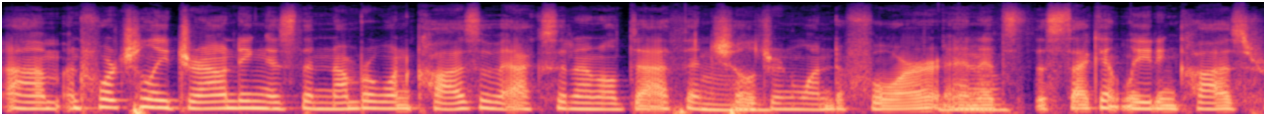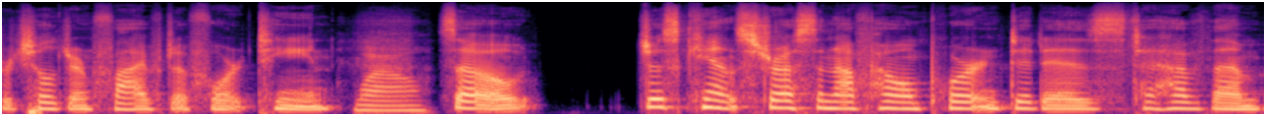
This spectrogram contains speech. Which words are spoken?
um, unfortunately, drowning is the number one cause of accidental death in mm. children one to four, yeah. and it's the second leading cause for children five to fourteen. Wow! So, just can't stress enough how important it is to have them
